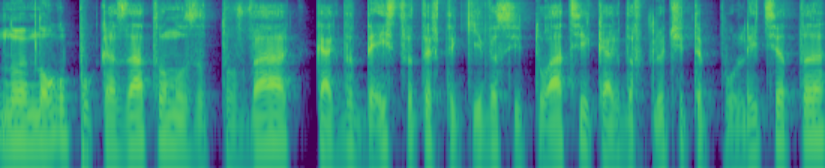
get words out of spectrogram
но е много показателно за това как да действате в такива ситуации, как да включите полицията комисията,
